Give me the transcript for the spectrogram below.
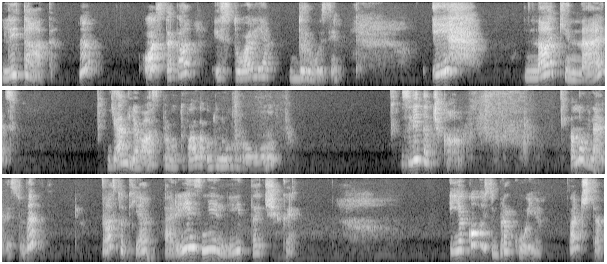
літати. Ось така історія, друзі. І на кінець я для вас приготувала одну гру з літачками. Ану, гляньте сюди. У нас тут є різні літачки. І якогось бракує. Бачите?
